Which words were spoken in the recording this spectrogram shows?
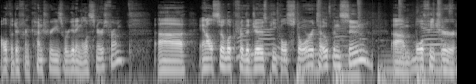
all the different countries we're getting listeners from. Uh, and also look for the Joe's People store to open soon. Um, we'll feature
